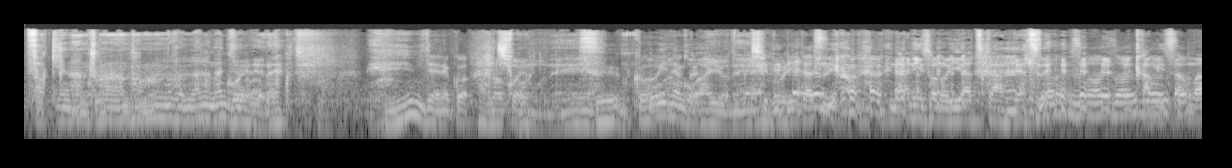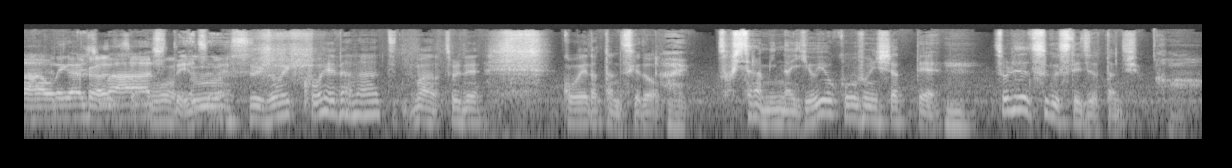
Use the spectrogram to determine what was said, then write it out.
さっきなんとかなんとかなんとか声でねえー、みたいなこうあの声もね。すごいなんか怖いよね。絞り出すような、何その威圧感ってやつね。神様お願いしますってやつね。すごい声だなって。まあそれで光栄だったんですけど、はい、そしたらみんないよいよ興奮しちゃって、うん、それですぐステージだったんですよ、は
